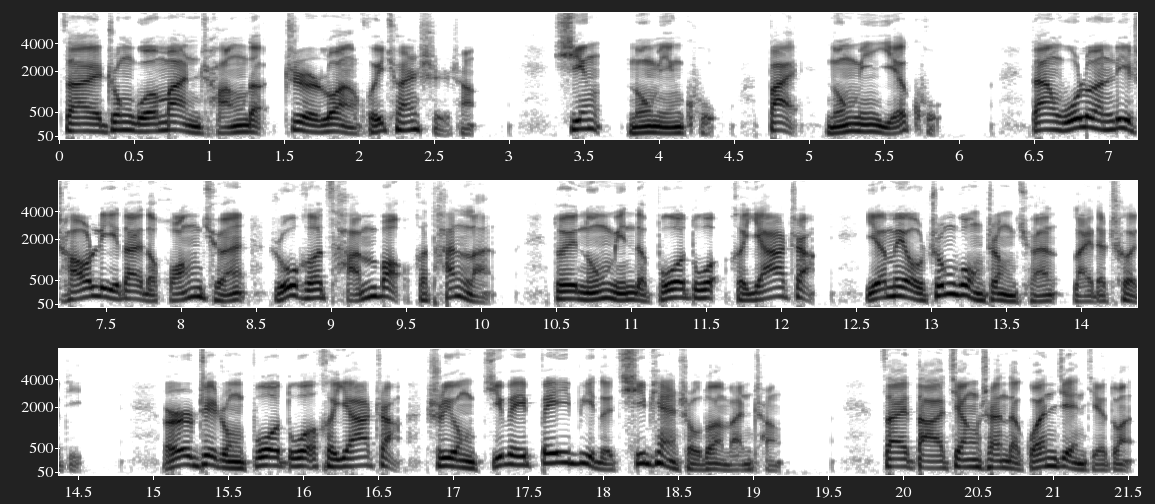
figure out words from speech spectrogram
在中国漫长的治乱回圈史上，兴农民苦，败农民也苦。但无论历朝历代的皇权如何残暴和贪婪，对农民的剥夺和压榨也没有中共政权来的彻底。而这种剥夺和压榨是用极为卑鄙的欺骗手段完成，在打江山的关键阶段。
